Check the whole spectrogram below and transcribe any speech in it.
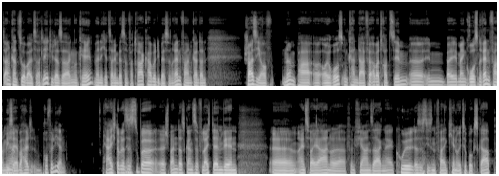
Dann kannst du aber als Athlet wieder sagen, okay, wenn ich jetzt da den besseren Vertrag habe, die besseren Rennen fahren kann, dann scheiße ich auf ne, ein paar äh, Euros und kann dafür aber trotzdem äh, im, bei meinen großen Rennen fahren mich Ja. selber halt profilieren. Ja, ich glaube, das Ja. ist super äh, spannend, das Ganze. Vielleicht werden wir in äh, ein, zwei Jahren oder fünf Jahren sagen, ey, cool, dass es diesen Fall Kian Uitebux gab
